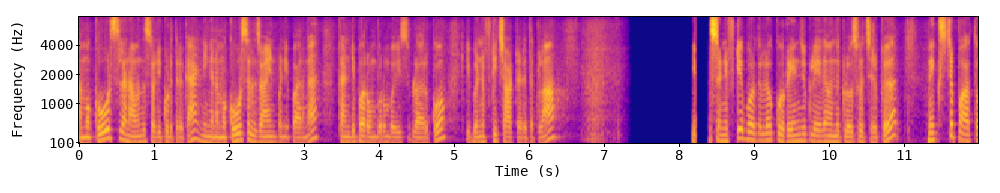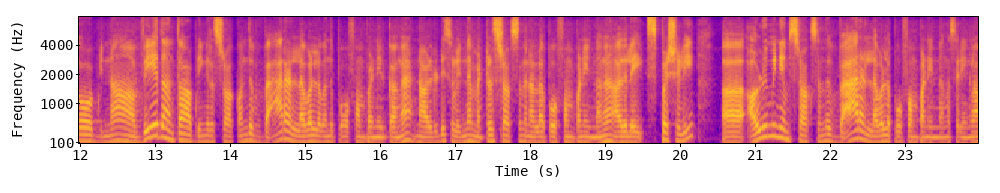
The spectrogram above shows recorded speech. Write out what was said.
நம்ம கோர்ஸில் நான் வந்து சொல்லி கொடுத்துருக்கேன். நீங்கள் நம்ம கோர்ஸில் ஜாயின் பண்ணி பாருங்கள் கண்டிப்பாக ரொம்ப ரொம்ப யூஸ்ஃபுல்லாக இருக்கும். இப்போ நிஃப்டி சார்ட் எடுத்துக்கலாம். ஸோ நிஃப்டியை பொறுத்தளவுக்கு ஒரு ரேஞ்சுக்குள்ளேயே தான் வந்து க்ளோஸ் வச்சிருக்கு. நெக்ஸ்ட் பார்த்தோம் அப்படின்னா வேதாந்தா அப்படிங்கிற ஸ்டாக் வந்து வேற லெவலில் வந்து பெர்ஃபார்ம் பண்ணியிருக்காங்க. நான் ஆல்ரெடி சொல்லியிருந்தேன் மெட்டல் ஸ்டாக்ஸ் வந்து நல்லா பெர்ஃபார்ம் பண்ணியிருந்தாங்க. அதில் எஸ்பெஷலி அலுமினியம் ஸ்டாக்ஸ் வந்து வேற லெவலில் பெர்ஃபார்ம் பண்ணியிருந்தாங்க சரிங்களா?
